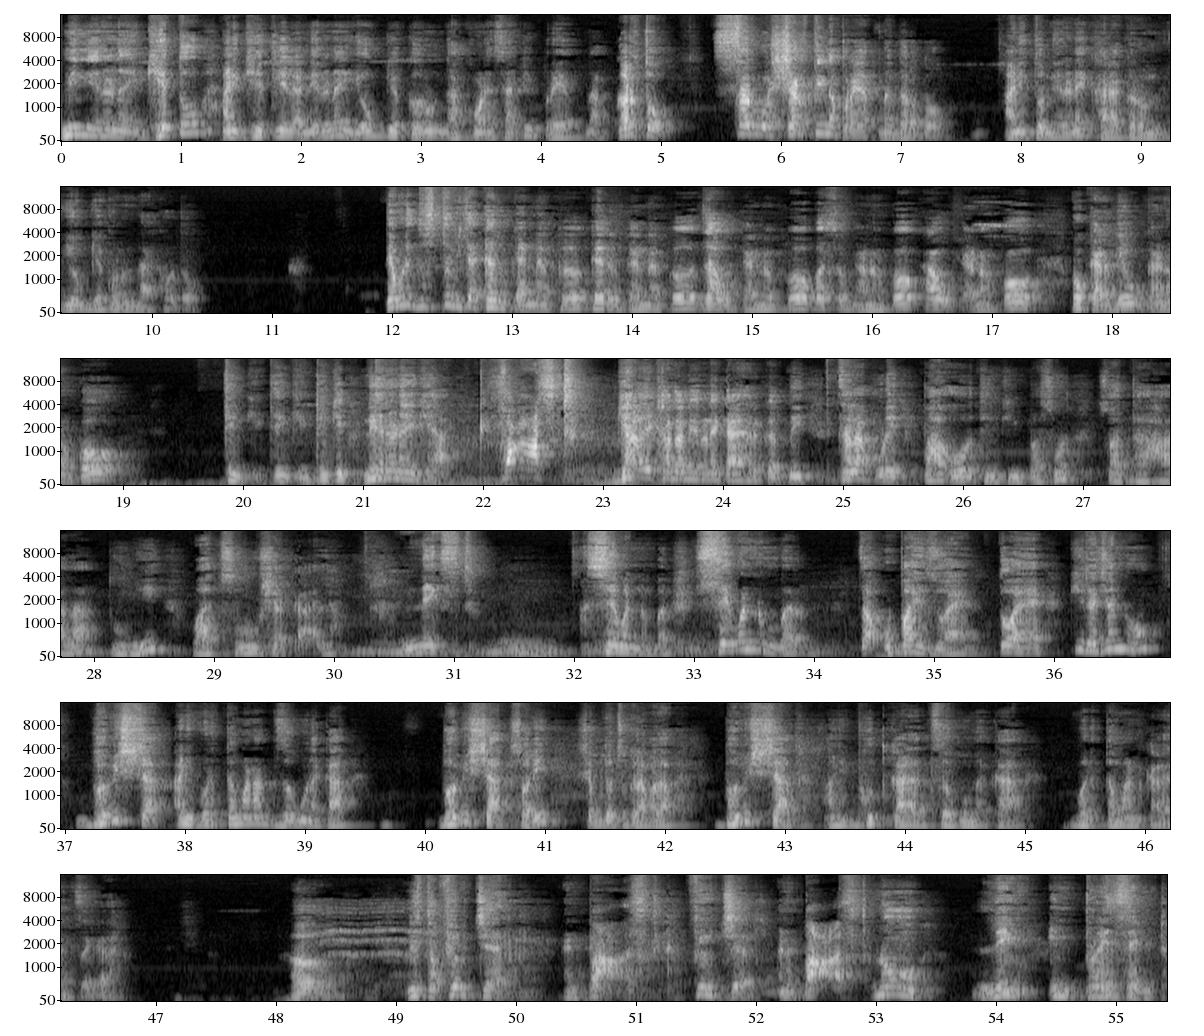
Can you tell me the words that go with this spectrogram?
मी निर्णय घेतो आणि घेतलेला निर्णय योग्य करून दाखवण्यासाठी प्रयत्न करतो. सर्व शर्तीनं प्रयत्न करतो आणि तो निर्णय खरा करून योग्य करून दाखवतो. त्यामुळे नुसतं विचार करू का नको करू का नको जाऊ का नको बसू का नको खाऊ का नको होकार देऊ का नको. थिंकिंग थिंकिंग थिंकिंग निर्णय घ्या. फास्ट घ्या एखादा निर्णय काय हरकत नाही. चला पुढे. पहा ओव्हर थिंकिंगपासून स्वतःला तुम्ही वाचवू शकाल. Next seven number seven number चा उपाय जो आहे तो आहे की रजनो भविष्यात आणि वर्तमानात जगू नका. भविष्यात सॉरी शब्द चुकला माझा. भविष्यात आणि भूतकाळात जगू नका. वर्तमान काळात जगा. हो. The future and past future and past no live in present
